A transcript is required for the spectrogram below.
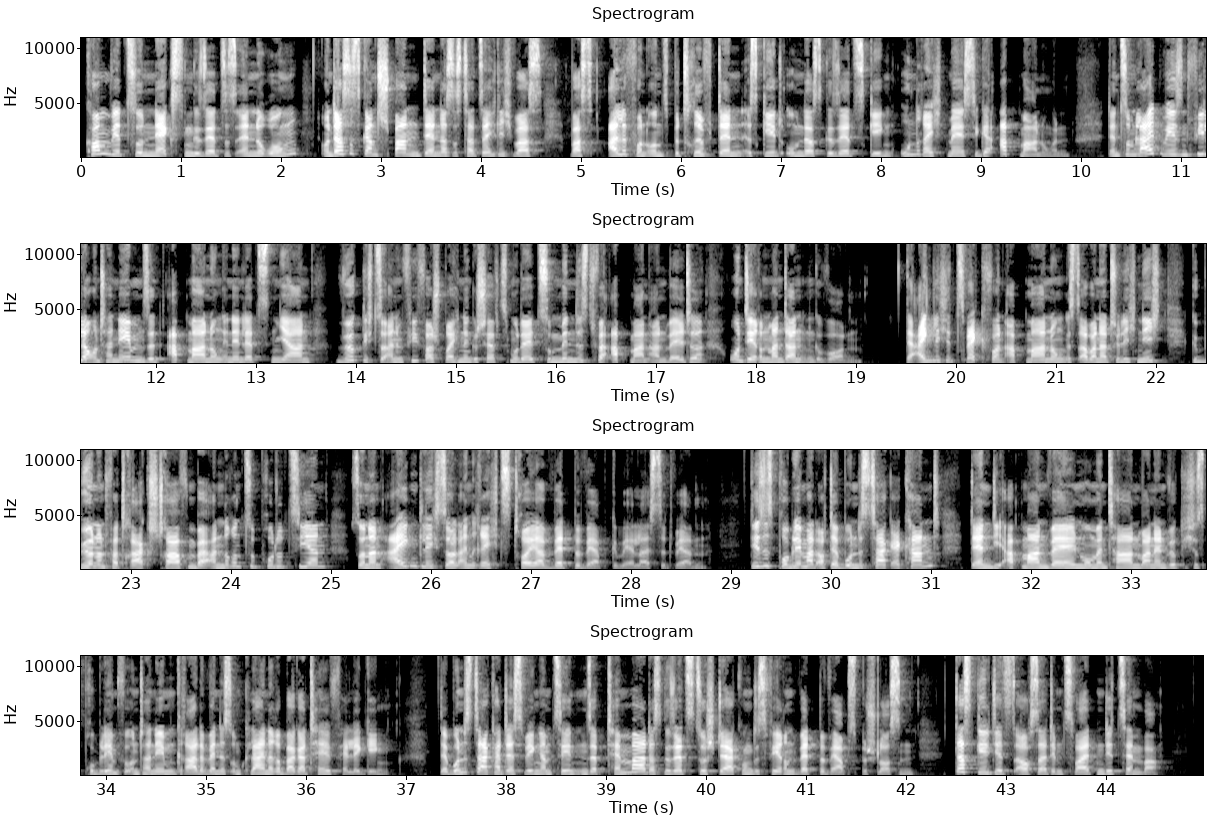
Kommen wir zur nächsten Gesetzesänderung. Und das ist ganz spannend, denn das ist tatsächlich was, was alle von uns betrifft, denn es geht um das Gesetz gegen unrechtmäßige Abmahnungen. Denn zum Leidwesen vieler Unternehmen sind Abmahnungen in den letzten Jahren wirklich zu einem vielversprechenden Geschäftsmodell, zumindest für Abmahnanwälte und deren Mandanten geworden. Der eigentliche Zweck von Abmahnungen ist aber natürlich nicht, Gebühren und Vertragsstrafen bei anderen zu produzieren, sondern eigentlich soll ein rechtstreuer Wettbewerb gewährleistet werden. Dieses Problem hat auch der Bundestag erkannt, denn die Abmahnwellen momentan waren ein wirkliches Problem für Unternehmen, gerade wenn es um kleinere Bagatellfälle ging. Der Bundestag hat deswegen am 10. September das Gesetz zur Stärkung des fairen Wettbewerbs beschlossen. Das gilt jetzt auch seit dem 2. Dezember.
